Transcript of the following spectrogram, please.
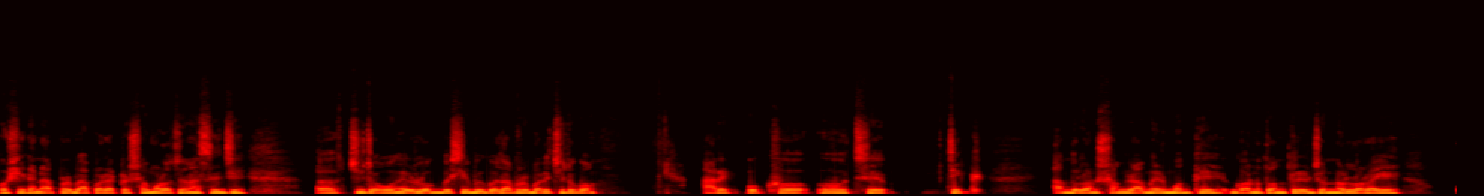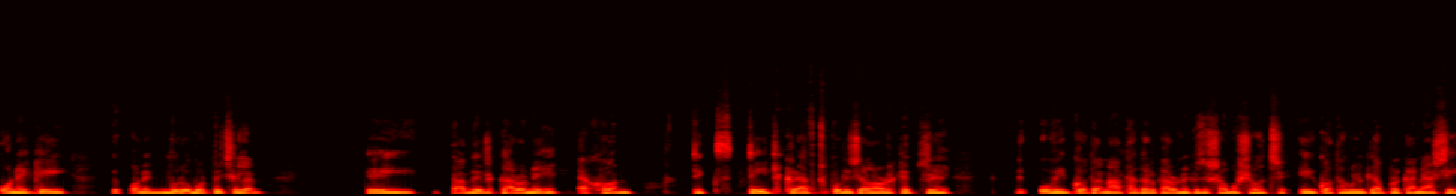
ও সেখানে আপনার ব্যাপারে একটা সমালোচনা আছে যে চিটগং এর লোক বেশি বিকজ আপনার বাড়ি চিটগং। আরেক পক্ষ হচ্ছে, ঠিক আন্দোলন সংগ্রামের মধ্যে গণতন্ত্রের জন্য লড়াইয়ে অনেকেই অনেক দূরবর্তী ছিলেন। এই তাদের কারণে এখন ঠিক স্টেট ক্রাফট পরিচালনার ক্ষেত্রে অভিজ্ঞতা না থাকার কারণে কিছু সমস্যা হচ্ছে। এই কথাগুলো কি আপনার কানে আসে?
